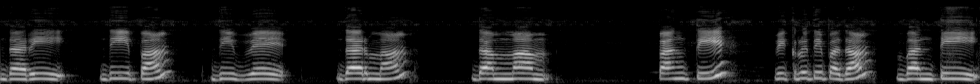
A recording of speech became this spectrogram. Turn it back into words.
దరి. దీపం దివ్వే ధర్మం దమ్మం. పంక్తి వికృతి పదం బంతి.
